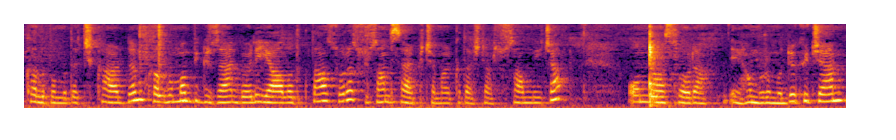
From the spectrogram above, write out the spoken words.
Kalıbımı da çıkardım. Kalıbıma bir güzel böyle yağladıktan sonra susam serpeceğim arkadaşlar. Susamlayacağım. Ondan sonra e, hamurumu dökeceğim.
